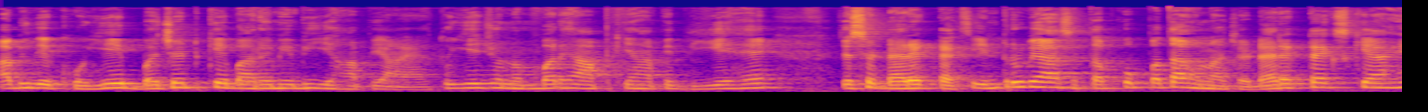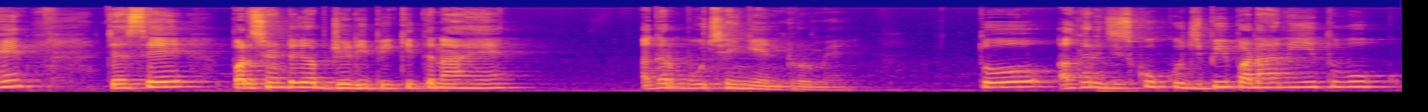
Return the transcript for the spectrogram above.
अभी देखो, ये बजट के बारे में भी यहाँ पे आया तो ये जो नंबर है, आपके यहाँ पे दिए हैं, जैसे डायरेक्ट टैक्स इंटरव्यू में आ सकता है, आपको पता होना चाहिए। डायरेक्ट टैक्स क्या है? जैसे परसेंटेज ऑफ़ जीडीपी कितना है? अगर पूछेंगे इंटरव्यू में तो अगर जिसको कुछ भी पढ़ा नहीं है तो वो,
